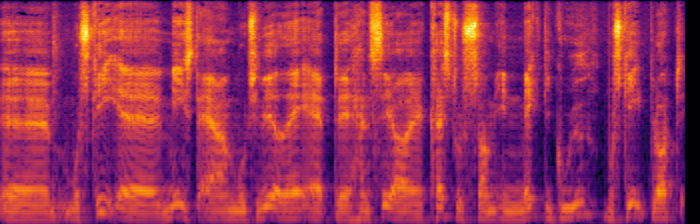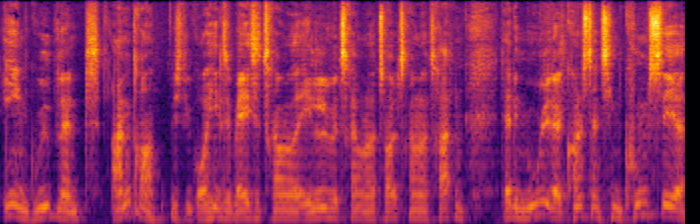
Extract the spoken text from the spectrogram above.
øh, måske øh, mest er motiveret af, at øh, han ser øh, Kristus som en mægtig Gud, måske blot en Gud blandt andre, hvis vi går helt tilbage til 311, 312, 313, der er det muligt, at Konstantin kun ser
